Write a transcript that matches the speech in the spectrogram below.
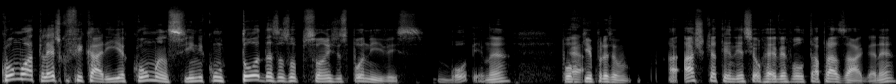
Como o Atlético ficaria com o Mancini com todas as opções disponíveis? Boa pergunta. Né? Porque, é. por exemplo, acho que a tendência é o Hever voltar para a zaga, né?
